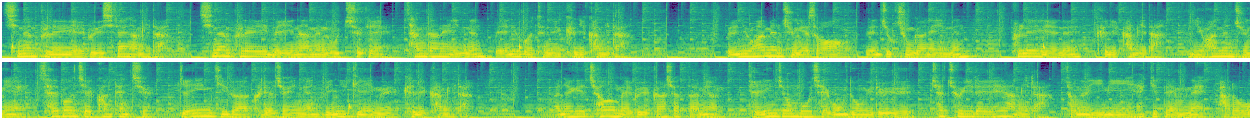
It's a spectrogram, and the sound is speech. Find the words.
신한 플레이 앱을 실행합니다. 신한 플레이 메인 화면 우측에 상단에 있는 메뉴 버튼을 클릭합니다. 메뉴 화면 중에서 왼쪽 중간에 있는 플레이 앤을 클릭합니다. 이 화면 중에 세 번째 컨텐츠 게임기가 그려져 있는 미니게임을 클릭합니다. 만약에 처음 앱을 까셨다면 개인정보 제공 동의를 최초 1회 해야 합니다. 저는 이미 했기 때문에 바로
